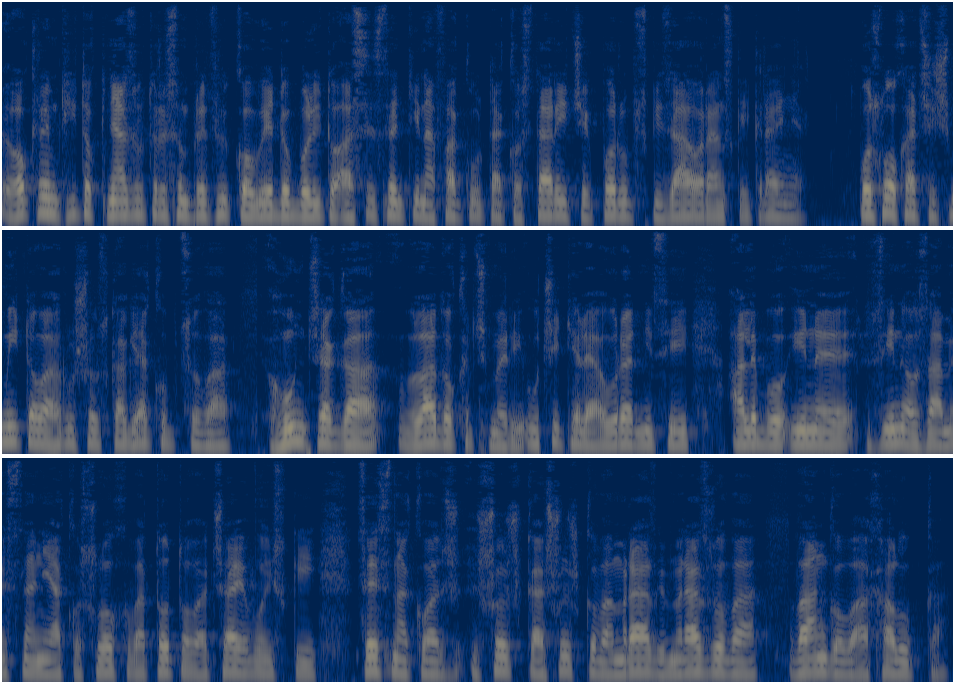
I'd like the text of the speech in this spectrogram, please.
okrem týchto kňazov, ktoré som pred chvíľkou viedol, boli to asistenti na fakulte ako Staríček, Porúbsky, Záhoranský krajňák posluchači Šmítova, Hrušovská, Jakubcová, Hunčaga, Vlado Krčmery, učiteľe a úradníci, alebo iné z iného zamestnania ako Slochova, Totova, Čajevojský, Cesnakova, Šoška, Šuškova, Mraz, Mrazová, Vangová a Chalúbka.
